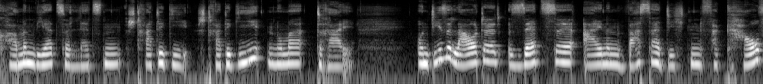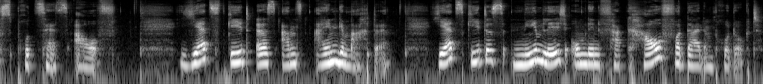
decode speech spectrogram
Kommen wir zur letzten Strategie. Strategie Nummer drei. Und diese lautet, setze einen wasserdichten Verkaufsprozess auf. Jetzt geht es ans Eingemachte. Jetzt geht es nämlich um den Verkauf von deinem Produkt.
